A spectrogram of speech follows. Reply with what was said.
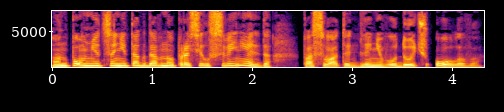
Он, помнится, не так давно просил Свинельда посватать для него дочь Олова.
